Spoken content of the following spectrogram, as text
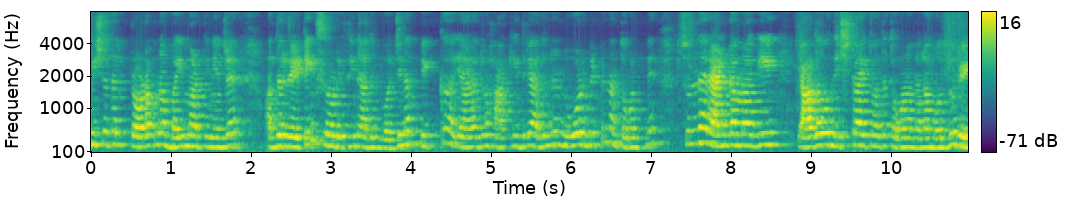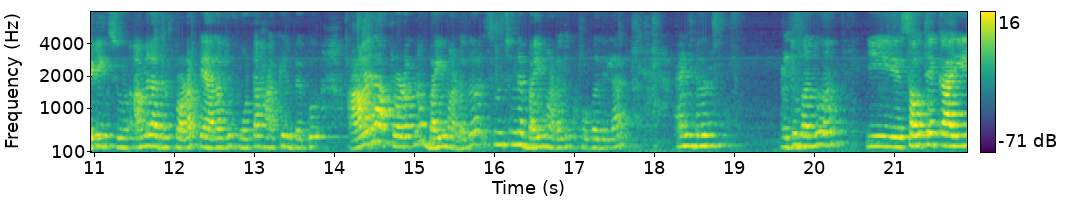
ಮೀಶೋದಲ್ಲಿ ಪ್ರಾಡಕ್ಟ್ನ ಬೈ ಮಾಡ್ತೀನಿ ಅಂದರೆ ಅದ್ರ ರೇಟಿಂಗ್ಸ್ ನೋಡಿರ್ತೀನಿ, ಅದ್ರ ಒರಿಜಿನಲ್ ಪಿಕ್ ಯಾರಾದರೂ ಹಾಕಿದರೆ ಅದನ್ನು ನೋಡಿಬಿಟ್ಟು ನಾನು ತೊಗೊಳ್ತೀನಿ ಸುಮ್ಮನೆ ರ್ಯಾಂಡಮ್ ಆಗಿ ಯಾವುದೋ ಒಂದು ಇಷ್ಟ ಆಯಿತು ಅಂತ ತೊಗೊಳೋದಲ್ಲ, ಮೊದಲು ರೇಟಿಂಗ್ಸು ಆಮೇಲೆ ಅದ್ರ ಪ್ರಾಡಕ್ಟ್ ಯಾರಾದರೂ ಫೋಟೋ ಹಾಕಿರಬೇಕು. ಆಮೇಲೆ ಆ ಪ್ರಾಡಕ್ಟ್ನ ಬೈ ಮಾಡೋದು ಸುಮ್ಮನೆ ಸುಮ್ಮನೆ ಬೈ ಮಾಡೋದಕ್ಕೆ ಹೋಗೋದಿಲ್ಲ. ಆ್ಯಂಡ್ ಇದು ಬಂದು ಈ ಸೌತೆಕಾಯಿ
